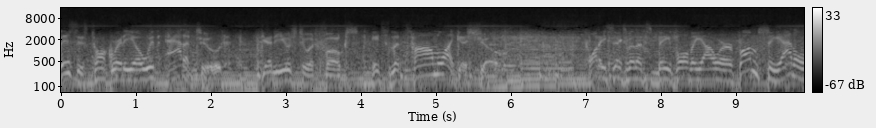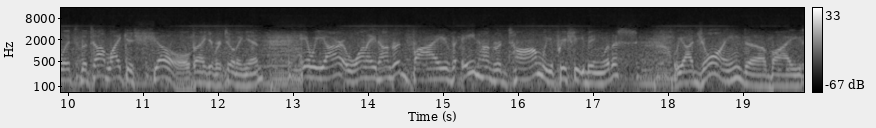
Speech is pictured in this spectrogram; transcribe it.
This is Talk Radio with attitude. Get used to it, folks. It's the Tom Leykis Show. 26 minutes before the hour from Seattle, it's the Tom Leykis Show. Thank you for tuning in. Here we are at 1-800-5800-TOM. We appreciate you being with us. We are joined uh, by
